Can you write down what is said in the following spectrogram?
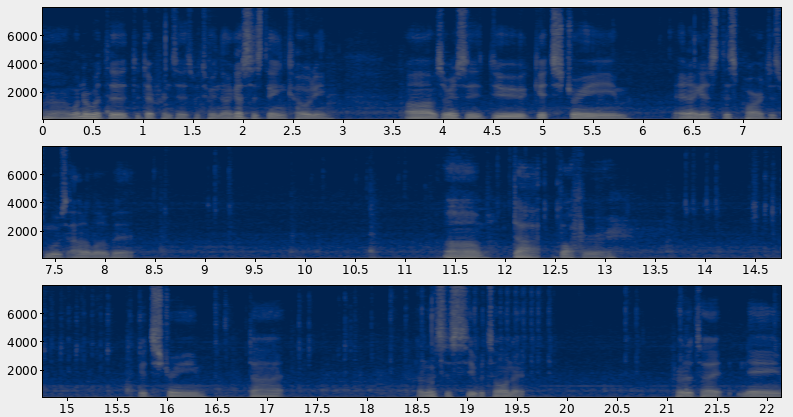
Huh, I wonder what the, the difference is between that. I guess it's the encoding. Um, so we're going to do get stream, and I guess this part just moves out a little bit. Um, dot buffer. Get stream dot, and let's just see what's on it. Prototype name,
